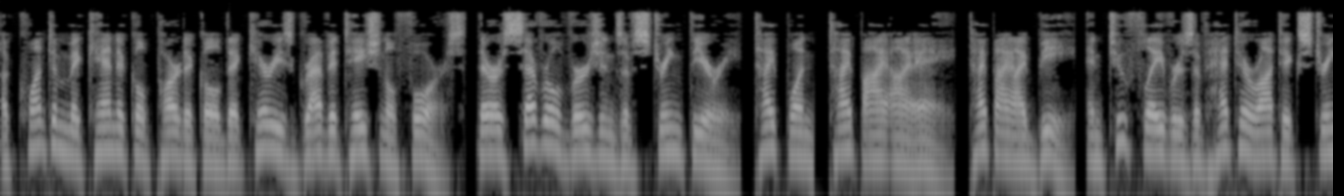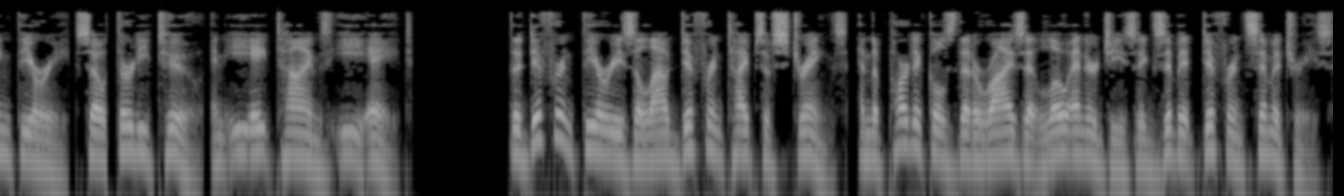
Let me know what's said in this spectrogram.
a quantum mechanical particle that carries gravitational force. There are several versions of string theory: type 1, type IIA, type IIB, and two flavors of heterotic string theory, SO(32) and E8 times E8. The different theories allow different types of strings, and the particles that arise at low energies exhibit different symmetries.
